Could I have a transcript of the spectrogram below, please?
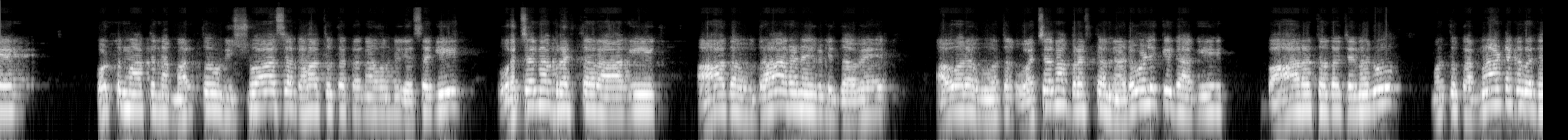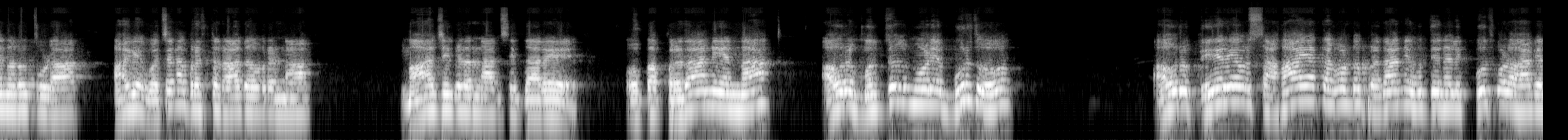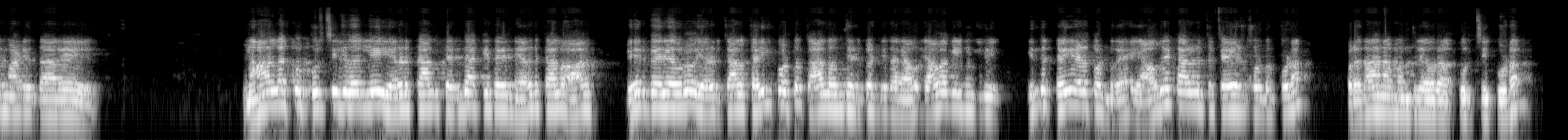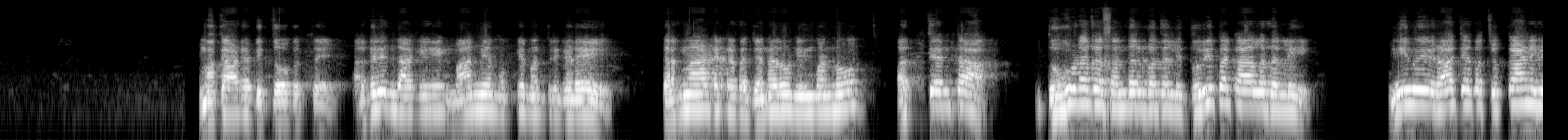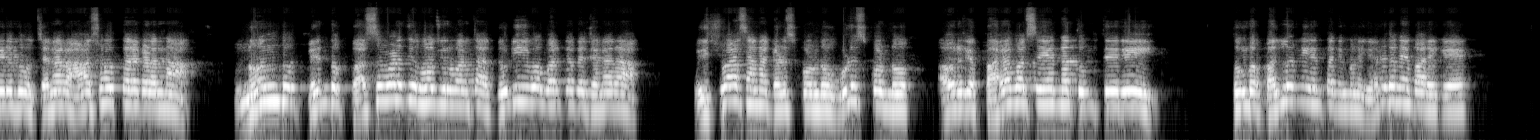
ಕೊಟ್ಟ ಮಾತನ್ನ ಮರೆತು ವಿಶ್ವಾಸಘಾತುಕತನವನ್ನು ಎಸಗಿ ವಚನ ಭ್ರಷ್ಟರಾಗಿ ಆದ ಉದಾಹರಣೆಗಳಿದ್ದಾವೆ. ಅವರ ವಚ- ವಚನ ಭ್ರಷ್ಟ ನಡವಳಿಕೆಗಾಗಿ ಭಾರತದ ಜನರು ಮತ್ತು ಕರ್ನಾಟಕದ ಜನರು ಕೂಡ ಹಾಗೆ ವಚನ ಭ್ರಷ್ಟರಾದವರನ್ನ ಮಾಜಿಗಳನ್ನಾಗಿಸಿದ್ದಾರೆ. ಒಬ್ಬ ಪ್ರಧಾನಿಯನ್ನ ಅವರ ಮಗ್ಗಲ್ ಮೂಳೆ ಮುರಿದು ಅವರು ಬೇರೆಯವ್ರ ಸಹಾಯ ತಗೊಂಡು ಪ್ರಧಾನಿ ಹುದ್ದೆನಲ್ಲಿ ಕೂತ್ಕೊಳ್ಳೋ ಹಾಗೆ ಮಾಡಿದ್ದಾರೆ. ನಾಲ್ಕು ಕುರ್ಚಿಗಳಲ್ಲಿ ಎರಡು ಕಾಲು ತೆಗೆದಾಕಿದ್ದಾರೆ ಎರಡು ಕಾಲು ಬೇರೆ ಬೇರೆಯವರು ಎರಡು ಕಾಲು ಕೈ ಕೊಟ್ಟು ಕಾಲು ಅಂತ ಹಿಡ್ಕೊಂಡಿದ್ದಾರೆ. ಅವ್ರು ಯಾವಾಗ ಹಿಂದೆ ಕೈ ಹೇಳ್ಕೊಂಡ್ರೆ ಯಾವುದೇ ಕಾರಣಕ್ಕೆ ಕೈ ಹೇಳ್ಕೊಂಡ್ರು ಕೂಡ ಪ್ರಧಾನ ಮಂತ್ರಿಯವರ ಕುರ್ಚಿ ಕೂಡ ಮಕಾಡೆ ಬಿದ್ದೋಗುತ್ತೆ. ಅದರಿಂದಾಗಿ ಮಾನ್ಯ ಮುಖ್ಯಮಂತ್ರಿಗಳೇ, ಕರ್ನಾಟಕದ ಜನರು ನಿಮ್ಮನ್ನು ಅತ್ಯಂತ ದುಗುಡದ ಸಂದರ್ಭದಲ್ಲಿ ದುರಿತ ಕಾಲದಲ್ಲಿ ನೀವು ಈ ರಾಜ್ಯದ ಚುಕ್ಕಾಣಿ ಹಿಡಿದು ಜನರ ಆಶೋತ್ತರಗಳನ್ನ ನೊಂದು ಬೆಂದು ಬಸವಳದಿ ಹೋಗಿರುವಂತ ದುಡಿಯುವ ವರ್ಗದ ಜನರ ವಿಶ್ವಾಸನ ಗಳಿಸ್ಕೊಂಡು ಉಳಿಸ್ಕೊಂಡು ಅವರಿಗೆ ಭರವಸೆಯನ್ನ ತುಂಬ್ತೀರಿ. ತುಂಬ ಬಲ್ಲರಿ ಅಂತ ನಿಮ್ಮನ್ನು ಎರಡನೇ ಬಾರಿಗೆ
